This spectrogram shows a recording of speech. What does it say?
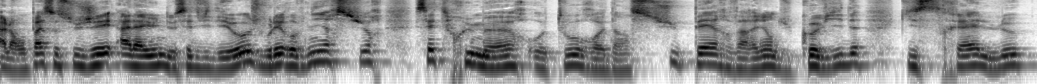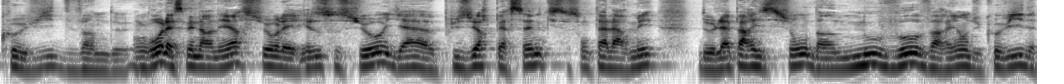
Alors on passe au sujet à la une de cette vidéo. Je voulais revenir sur cette rumeur autour d'un super variant du Covid qui serait le Covid-22. En gros, la semaine dernière, sur les réseaux sociaux, il y a plusieurs personnes qui se sont alarmées de l'apparition d'un nouveau variant du Covid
